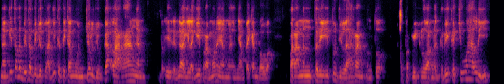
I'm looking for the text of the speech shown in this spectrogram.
Nah kita lebih terkejut lagi ketika muncul juga larangan lagi-lagi Pramono yang menyampaikan bahwa para menteri itu dilarang untuk pergi ke luar negeri kecuali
